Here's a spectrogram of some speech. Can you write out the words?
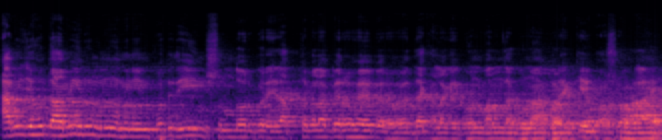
আমি যেহেতু আমিরুল মুমিনিন, প্রতিদিন সুন্দর করে রাত্রেবেলা বের হয়ে বের হয়ে দেখা লাগে কোন বান্দা গুণা করে, কে অসহায়।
